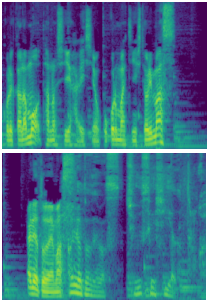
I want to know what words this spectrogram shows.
これからも楽しい配信を心待ちにしております。ありがとうございますあり。がとうございます。中世シーアだったのか。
